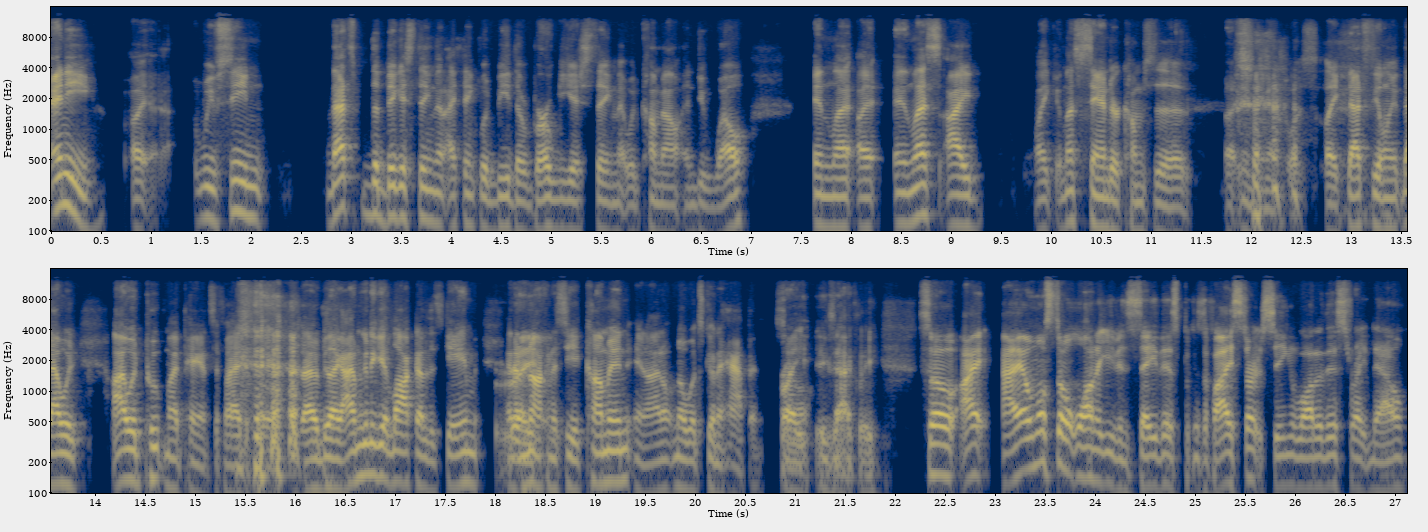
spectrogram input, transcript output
any uh, we've seen that's the biggest thing that I think would be the roguiest thing that would come out and do well, unless I unless I like unless Sander comes to uh, Indianapolis. like that's the only that would I would poop my pants if I had to play I would be like, I'm gonna get locked out of this game and I'm not gonna see it coming and I don't know what's gonna happen. So, right exactly. So i i almost don't want to even say this because if i start seeing a lot of this right now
